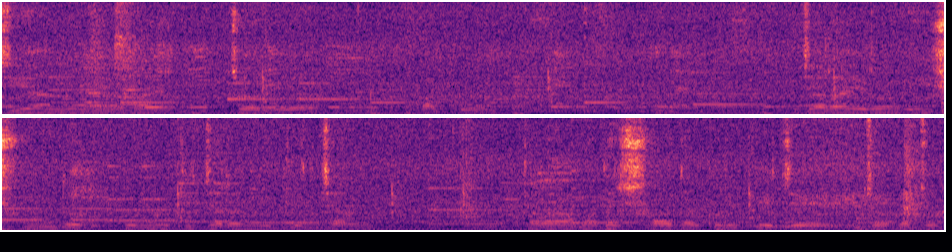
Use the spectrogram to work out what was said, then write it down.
জিয়ানুনাহার জলীয় আপু যারা এরকম এই সুন্দর পণ্যটি যারা নিতে চান, তারা আমাদের সদাকরি পেজে যোগাযোগ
